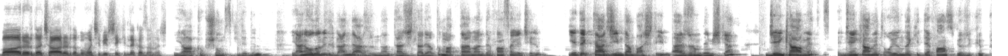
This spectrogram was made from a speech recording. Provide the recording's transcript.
bağırır da çağırır da bu maçı bir şekilde kazanır. Yakup Şumski dedin. Yani olabilir. Ben de Erzurum'dan tercihler yaptım. Hatta hemen defansa geçelim. Yedek tercihimden başlayayım Erzurum demişken. Cenk Ahmet. Cenk Ahmet oyundaki defans gözüküp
